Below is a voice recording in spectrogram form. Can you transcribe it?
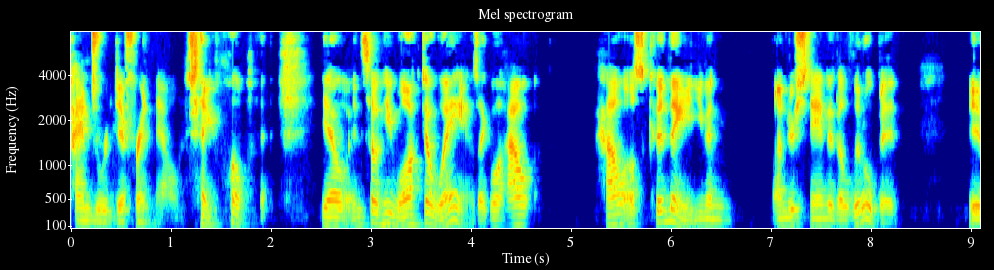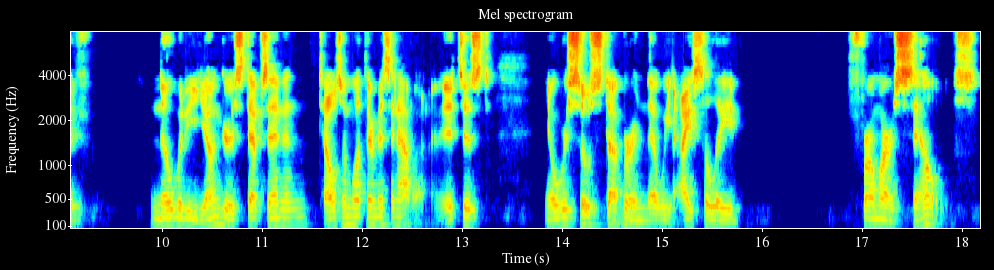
times were different now. It's like, well, you know, and so he walked away. I was like, well, how how else could they even understand it a little bit if nobody younger steps in and tells them what they're missing out on? It just, you know, we're so stubborn that we isolate from ourselves.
